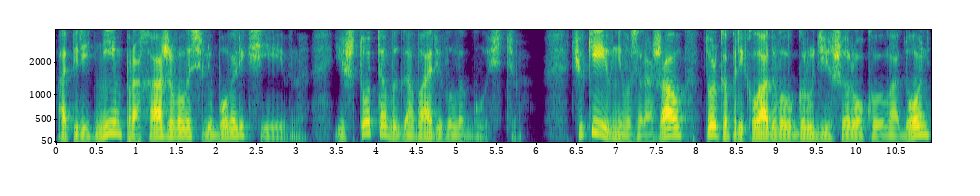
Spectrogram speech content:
а перед ним прохаживалась Любовь Алексеевна и что-то выговаривала гостю. Чукеев не возражал, только прикладывал к груди широкую ладонь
